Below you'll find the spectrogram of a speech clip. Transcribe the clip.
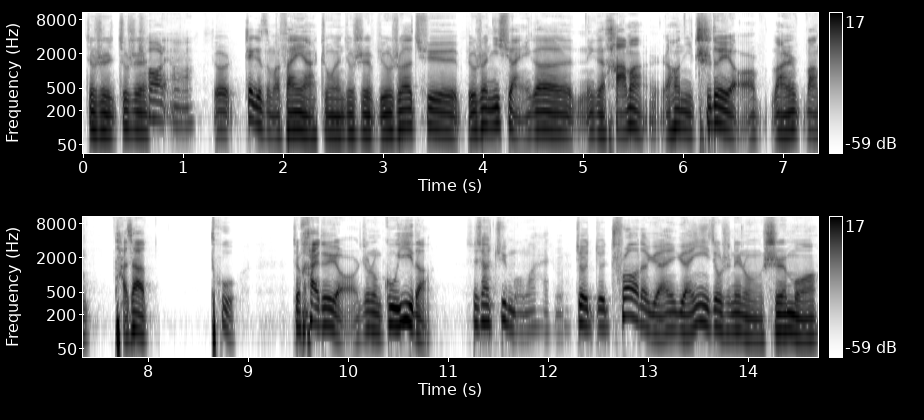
就是就是 trolling，就是这个怎么翻译啊？中文就是比如说去，比如说你选一个那个蛤蟆，然后你吃队友，往往塔下吐，就害队友，这种故意的。是叫巨魔吗？还是什么？就就 troll 的原原意就是那种食人魔，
